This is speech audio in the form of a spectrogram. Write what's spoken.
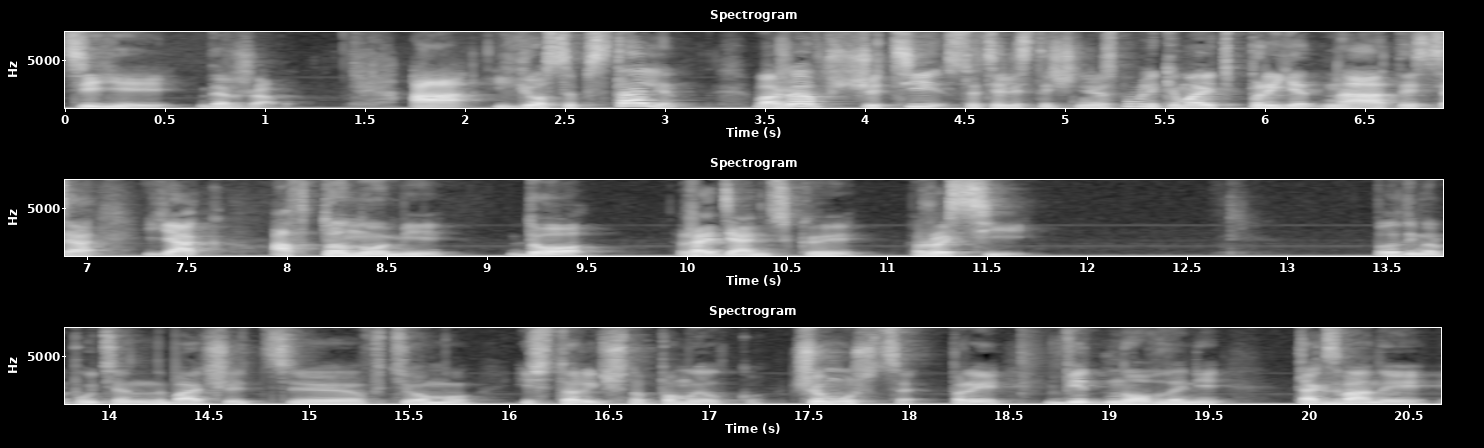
цієї держави. А Йосип Сталін вважав, що ці соціалістичні республіки мають приєднатися як автономії до радянської Росії. Володимир Путін бачить е, в цьому історичну помилку. Чому ж це при відновленні так званої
